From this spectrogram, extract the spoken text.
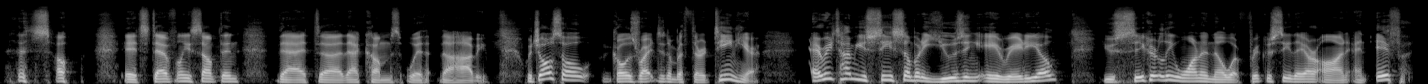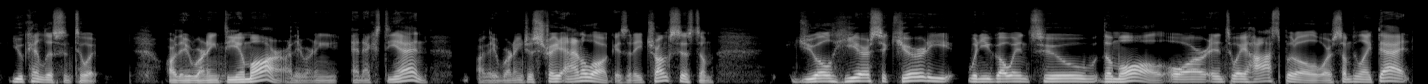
so it's definitely something that uh, that comes with the hobby, which also goes right to number 13 here. Every time you see somebody using a radio, you secretly want to know what frequency they are on and if you can listen to it. Are they running DMR? Are they running NXDN? Are they running just straight analog? Is it a trunk system? You'll hear security when you go into the mall or into a hospital or something like that,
